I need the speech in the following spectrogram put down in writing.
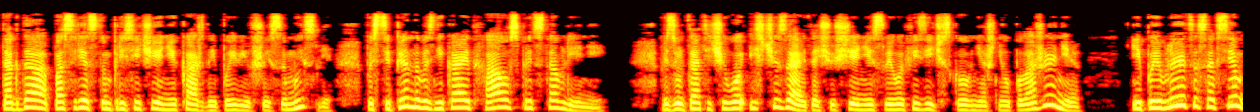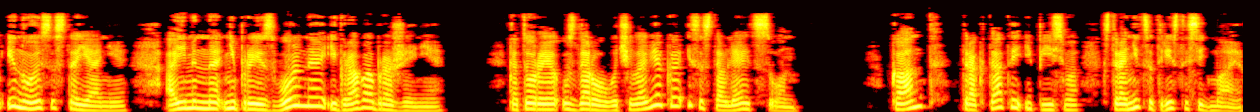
Тогда посредством пресечения каждой появившейся мысли постепенно возникает хаос представлений, в результате чего исчезает ощущение своего физического внешнего положения и появляется совсем иное состояние, а именно непроизвольная игра воображения, которая у здорового человека и составляет сон. Кант, трактаты и письма, страница 307.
